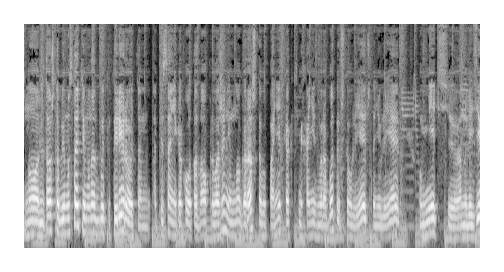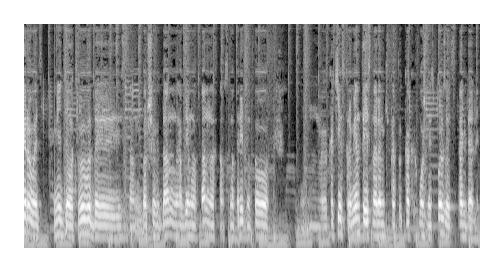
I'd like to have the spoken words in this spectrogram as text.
Но для того, чтобы ему стать, ему надо будет итерировать там описание какого-то одного приложения много раз, чтобы понять, как эти механизмы работают, что влияет, что не влияет, уметь э, анализировать, уметь делать выводы из там, больших данных, объемов данных, там, смотреть на то, какие инструменты есть на рынке, как, их можно использовать и так далее.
